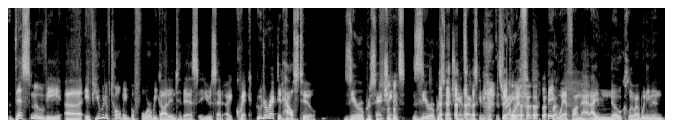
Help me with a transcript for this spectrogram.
this movie, uh, if you would have told me before we got into this, and you said, hey, quick, who directed House 2? Zero percent chance. Zero percent chance I was going to get this Big right whiff. big whiff on that. I have no clue. I wouldn't even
